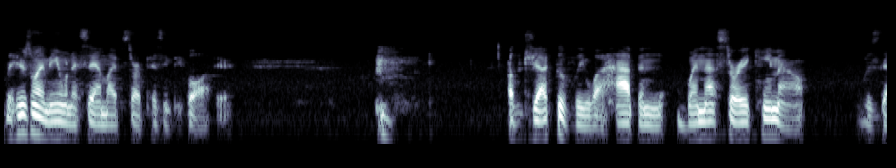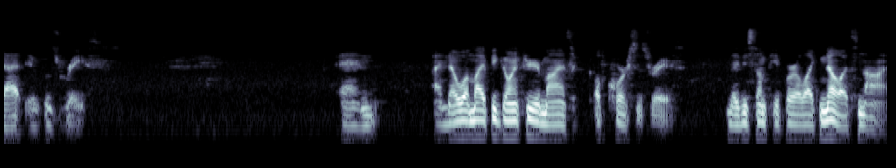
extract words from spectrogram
But here's what I mean when I say I might start pissing people off here. Objectively, what happened when that story came out was that it was race. And I know what might be going through your minds. Of course, it's race. Maybe some people are like, no, it's not.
